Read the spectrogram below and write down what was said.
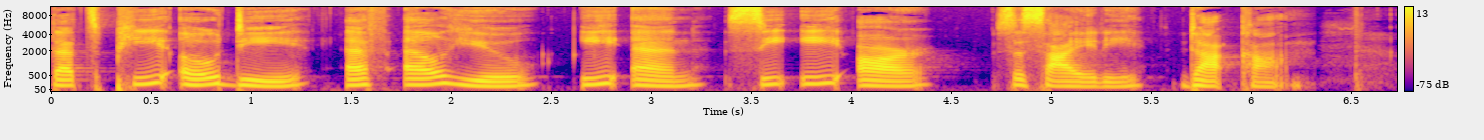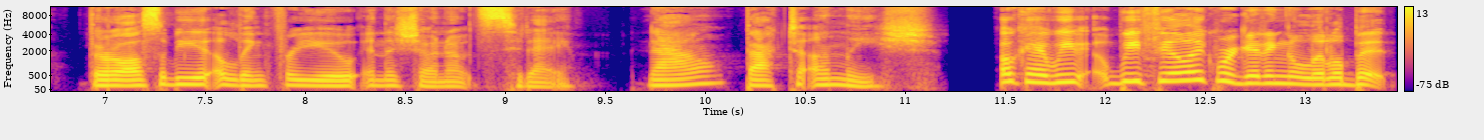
That's P O D F L U E N C E R society.com. There will also be a link for you in the show notes today. Now, back to Unleash. Okay, we we feel like we're getting a little bit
